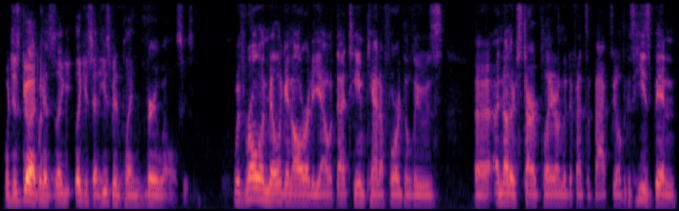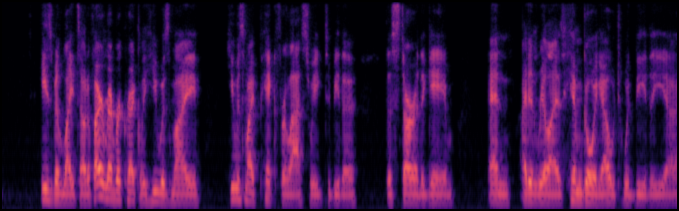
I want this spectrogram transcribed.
which is good because like like you said, he's been playing very well all season. With Rolan Milligan already out, that team can't afford to lose uh, another star player on the defensive backfield because he's been he's been lights out. If I remember correctly, he was my he was my pick for last week to be the the star of the game, and I didn't realize him going out would be the uh,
